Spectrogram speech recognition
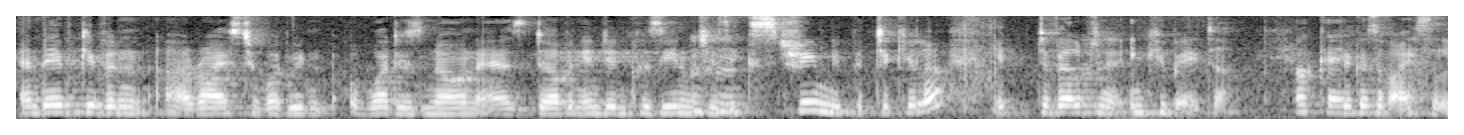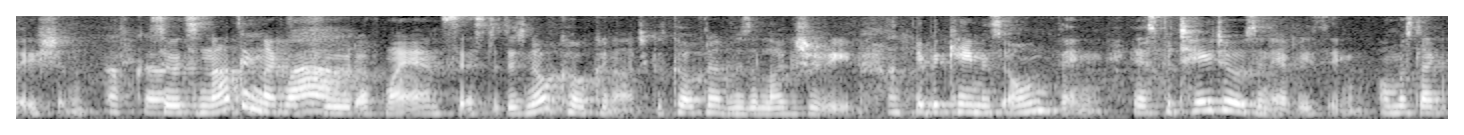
and they've given uh, rise to what we what is known as Durban Indian cuisine, which is extremely particular. It developed in an incubator Okay. because of isolation. Course. So it's nothing Okay, like wow. the food of my ancestors. There's no coconut because coconut was a luxury. It became its own thing. It has potatoes and everything, almost like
